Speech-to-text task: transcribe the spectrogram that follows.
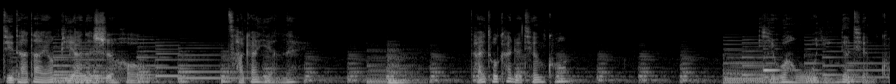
抵达大洋彼岸的时候，擦干眼泪，抬头看着天空。一望无垠的天空，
